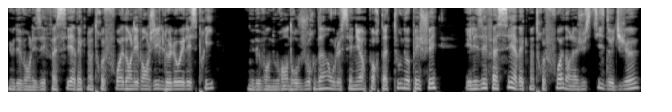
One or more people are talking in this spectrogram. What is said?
Nous devons les effacer avec notre foi dans l'évangile de l'eau et l'esprit. Nous devons nous rendre au Jourdain où le Seigneur porta tous nos péchés et les effacer avec notre foi dans la justice de Dieu.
